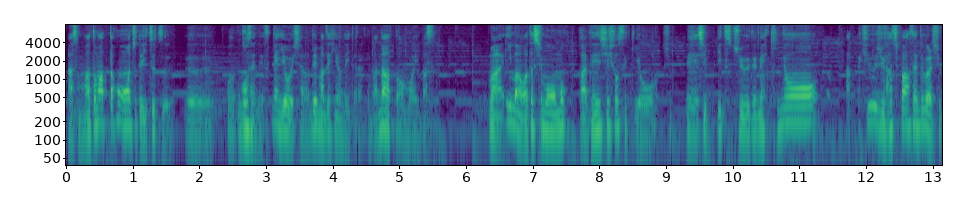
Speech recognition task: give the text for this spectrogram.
あ、そのまとまった本をちょっと5つ、5選ですね、用意したので、まあぜひ読んでいただければなと思います。まあ今私も目下電子書籍を、えー、執筆中でね、昨日、あ98%ぐらい執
